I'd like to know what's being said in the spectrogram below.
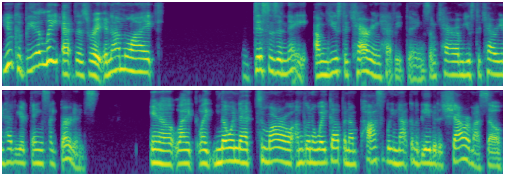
you could be elite at this rate, and I'm like this is innate. I'm used to carrying heavy things. I'm carry I'm used to carrying heavier things like burdens. You know, like like knowing that tomorrow I'm going to wake up and I'm possibly not going to be able to shower myself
